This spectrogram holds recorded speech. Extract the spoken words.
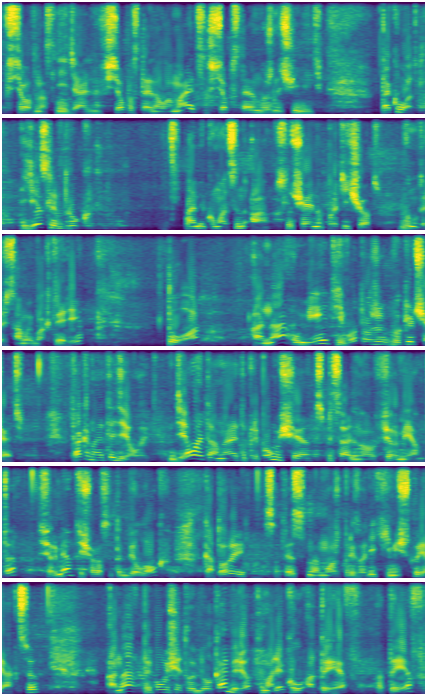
все в нас не идеально, все постоянно ломается, все постоянно нужно чинить. Так вот, если вдруг амикумацин А случайно протечет внутрь самой бактерии, то она умеет его тоже выключать. Как она это делает? Делает она это при помощи специального фермента. Фермент, еще раз, это белок, который, соответственно, может производить химическую реакцию. Она при помощи этого белка берет молекулу АТФ. АТФ,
